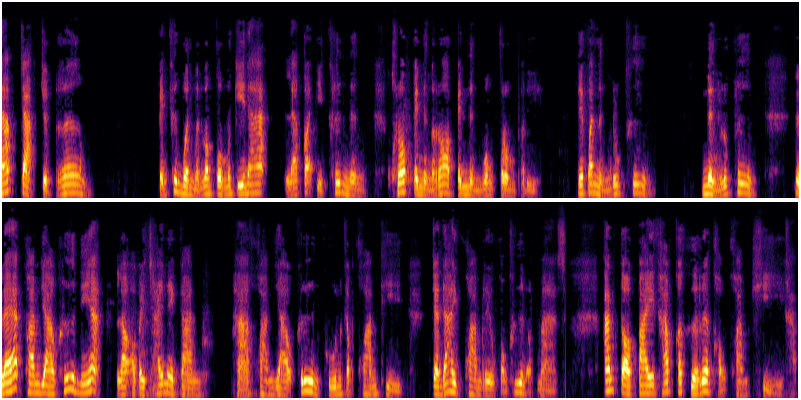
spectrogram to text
นับจากจุดเริ่ม เป็นครึ่งบนเหมือนวงกลมเมื่อกี้นะฮะแล้วก็อีกครึ่งหนึ่งครบเป็นหนึ่งรอบเป็นหนึ่งวงกลมพอดี เรียกว่าหนึ่งลูกคลื่นหนึ่งลูกคลื่น และความยาวคลื่นนี้ เราเอาไปใช้ในการหาความยาวคลื่นคูณกับความถี่ จะได้ความเร็วของคลื่นออกมา อันต่อไปครับก็คือเรื่องของความถี่ครับ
